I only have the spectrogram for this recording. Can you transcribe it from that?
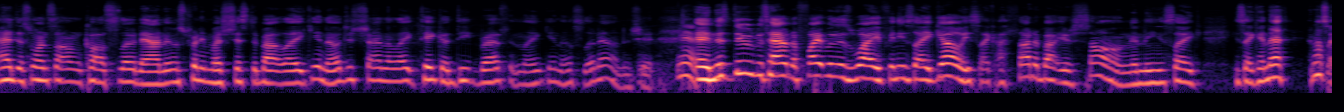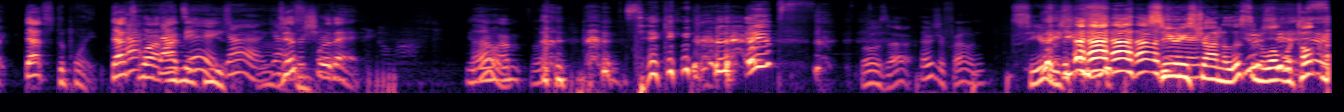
I had this one song called "Slow Down." It was pretty much just about like you know just trying to like take a deep breath and like you know slow down and shit. Yeah. And this dude was having a fight with his wife, and he's like, "Yo," he's like, "I thought about your song," and he's like, he's like, and that, and I was like, "That's the point. That's That- why that's I make it. music. Yeah, yeah, just for for, that." You know, Oh. I'm. Oops. what was that? That was your phone. Siri's, That was Siri's trying to listen Your to what we're talking yeah.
